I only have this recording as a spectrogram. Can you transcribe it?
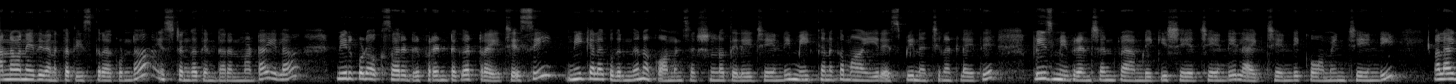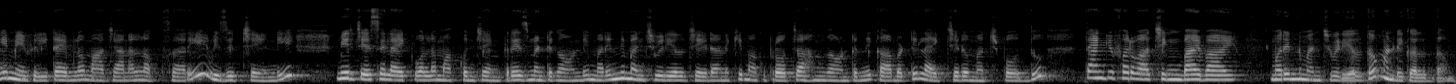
అన్నం అనేది వెనక్కి తీసుకురాకుండా ఇష్టంగా తింటారనమాట ఇలా మీరు కూడా ఒకసారి డిఫరెంట్గా ట్రై చేసి మీకు ఎలా కుదిరిందో నా కామెంట్ సెక్షన్లో తెలియచేయండి. మీకు కనుక మా ఈ రెసిపీ నచ్చినట్లయితే ప్లీజ్ మీ ఫ్రెండ్స్ అండ్ ఫ్యామిలీకి షేర్ చేయండి లైక్ చేయండి కామెంట్ చేయండి. అలాగే మీ ఫ్రీ టైంలో మా ఛానల్ని ఒకసారి విజిట్ చేయండి. మీరు చేసే లైక్ వల్ల మాకు కొంచెం ఎంకరేజ్మెంట్గా ఉండి మరిన్ని మంచి వీడియోలు చేయడానికి మాకు ప్రోత్సాహంగా ఉంటుంది. కాబట్టి లైక్ చేయడం మర్చిపోవద్దు. Thank you for watching. Bye bye. మరిన్ని మంచి వీడియోలతో మళ్ళీ కలుద్దాం.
